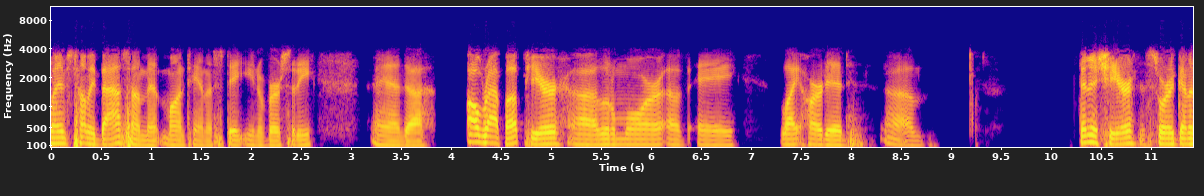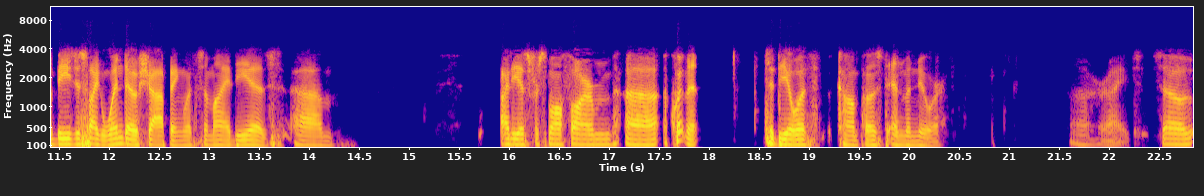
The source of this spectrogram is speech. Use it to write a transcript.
My name is Tommy Bass. I'm at Montana State University. And uh, I'll wrap up here uh, a little more of a lighthearted um, finish here. It's sort of going to be just like window shopping with some ideas. Um, ideas for small farm uh, equipment to deal with compost and manure. All right, so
